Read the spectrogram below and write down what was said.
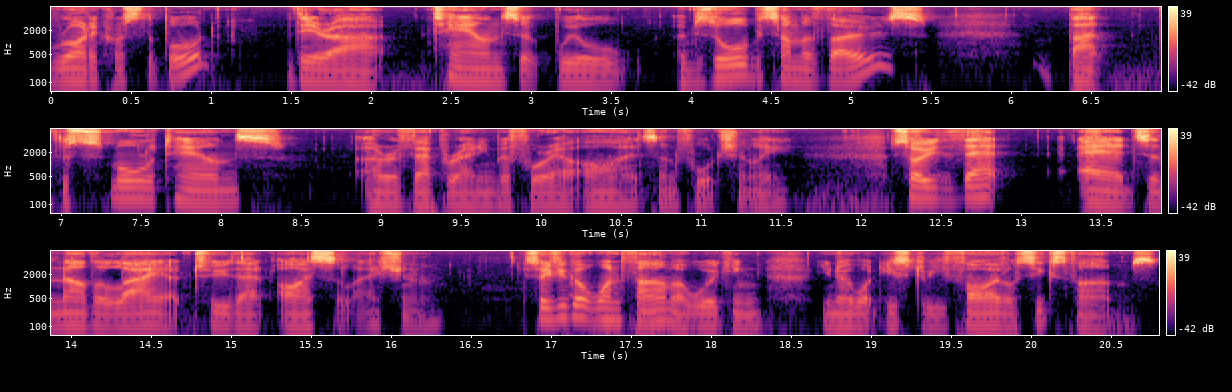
right across the board. There are towns that will absorb some of those, but the smaller towns are evaporating before our eyes, unfortunately. So that adds another layer to that isolation. So if you've got one farmer working, you know, what used to be five or six farms,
